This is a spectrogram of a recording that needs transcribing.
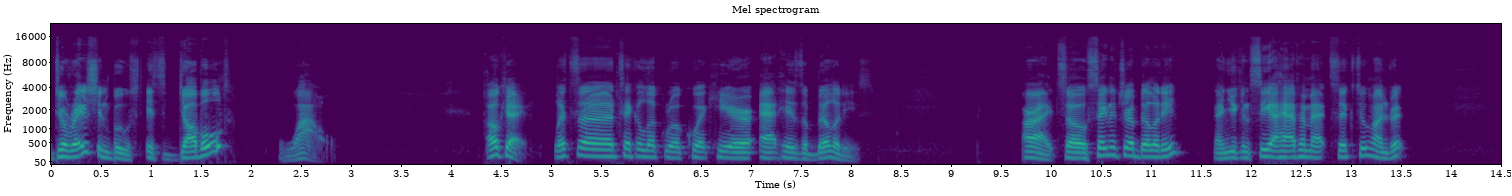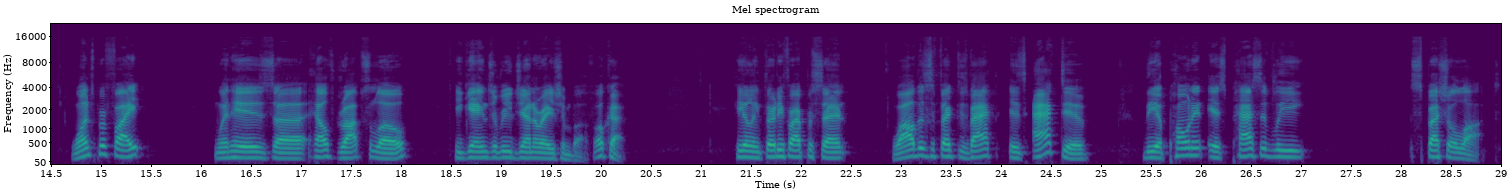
duration boost. It's doubled. Wow. Okay, let's uh take a look real quick here at his abilities. All right, so signature ability, and you can see I have him at 6200. Once per fight, when his uh, health drops low, he gains a regeneration buff. Okay healing 35%. While this effect is, act- is active, the opponent is passively special locked.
